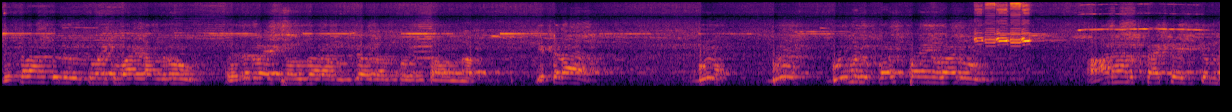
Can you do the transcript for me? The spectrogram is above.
వికలాంగులు ఇటువంటి వాళ్ళందరూ రిజర్వేషన్ల ద్వారా ఉద్యోగాలు పొందుతూ ఉన్నారు. ఇక్కడ భూములు కోల్పోయిన వారు ఆర్ఆర్ ప్యాకేజ్ కింద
